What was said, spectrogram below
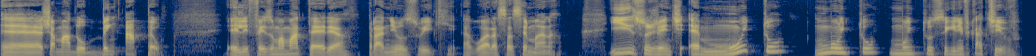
é, chamado Ben Apple. Ele fez uma matéria para Newsweek agora essa semana. E isso, gente, é muito, muito, muito significativo.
